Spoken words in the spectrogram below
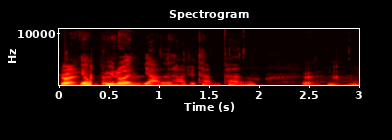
对，用舆论压着他去谈判了。对。嗯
